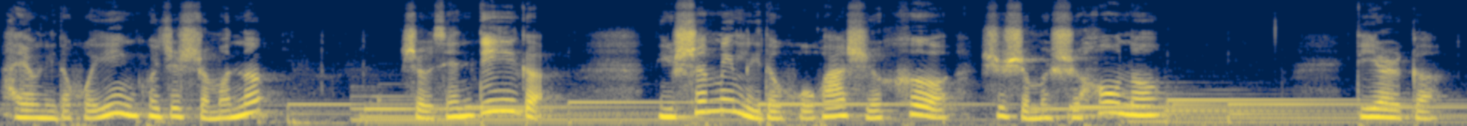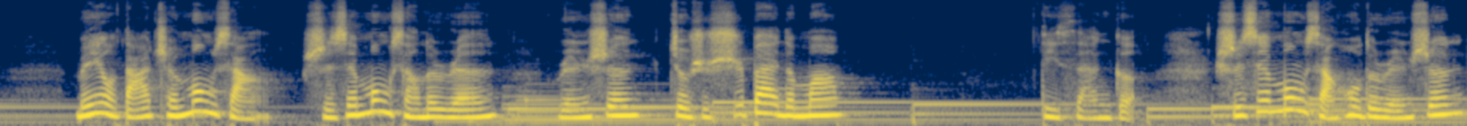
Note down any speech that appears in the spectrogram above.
还有你的回应会是什么呢？首先，第一个，你生命里的火花时刻是什么时候呢？第二个，没有达成梦想、实现梦想的人，人生就是失败的吗？第三个，实现梦想后的人生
